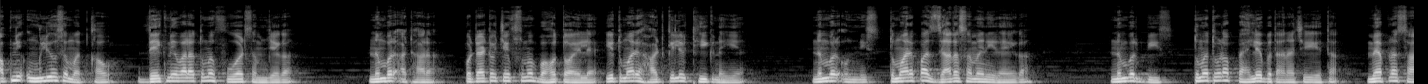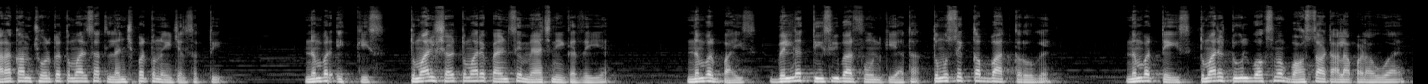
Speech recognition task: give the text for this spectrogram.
अपनी उंगलियों से मत खाओ। देखने वाला तुम्हें फुअर समझेगा। नंबर अठारह, पोटैटो चिप्स में बहुत ऑयल है। ये तुम्हारे हार्ट के लिए ठीक नहीं है। नंबर उन्नीस, तुम्हारे पास ज़्यादा समय नहीं रहेगा। नंबर बीस, तुम्हें थोड़ा पहले बताना चाहिए था। मैं अपना सारा काम छोड़कर तुम्हारे साथ लंच पर तो नहीं चल सकती। नंबर 21 तुम्हारी शर्ट तुम्हारे पैंट से मैच नहीं कर रही है। नंबर 22 बिल ने तीसरी बार फ़ोन किया था। तुम उससे कब बात करोगे? नंबर 23 तुम्हारे टूल बॉक्स में बहुत सा अटाला पड़ा हुआ है।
